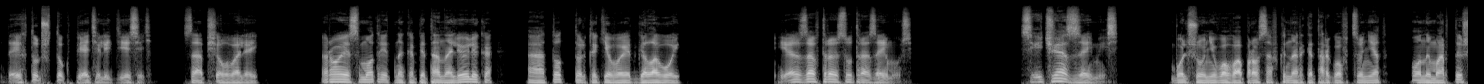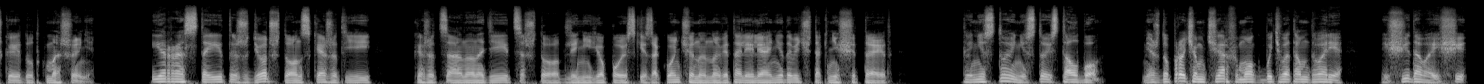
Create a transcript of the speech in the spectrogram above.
Да их тут штук пять или десять, сообщил Валяй. Роя смотрит на капитана Лёлика, а тот только кивает головой. «Я завтра с утра займусь». «Сейчас займись». Больше у него вопросов к наркоторговцу нет, он и мартышка идут к машине. Ира стоит и ждет, что он скажет ей... Кажется, она надеется, что для нее поиски закончены, но Виталий Леонидович так не считает. «Ты не стой, не стой столбом. Между прочим, червь мог быть в этом дворе. Ищи давай, ищи.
